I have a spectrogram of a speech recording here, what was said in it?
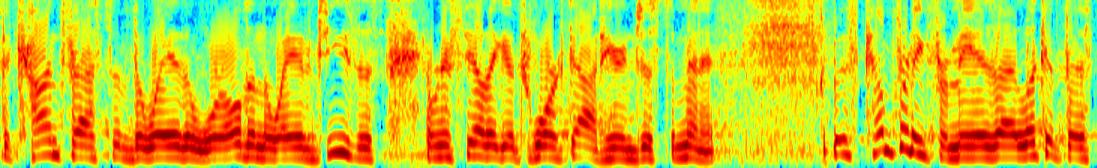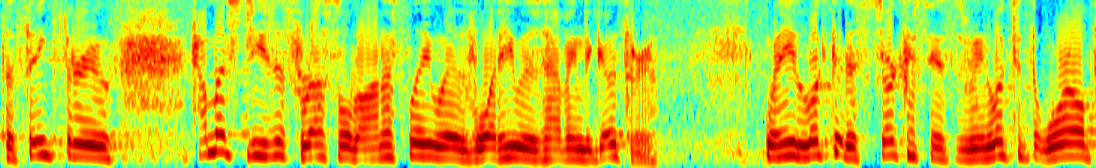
the contrast of the way of the world and the way of Jesus. And we're going to see how they get worked out here in just a minute. But it's comforting for me as I look at this to think through how much Jesus wrestled honestly with what he was having to go through when he looked at his circumstances, when he looked at the world,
